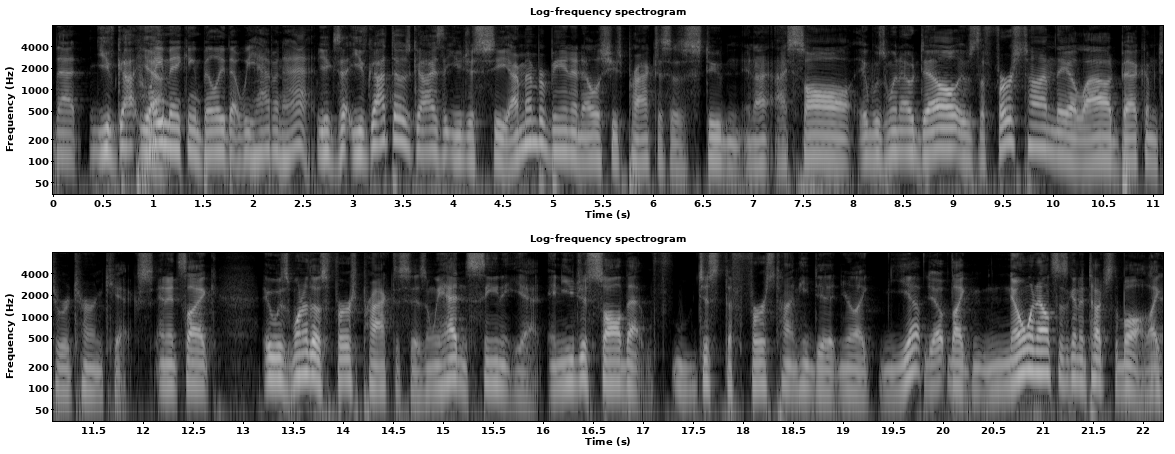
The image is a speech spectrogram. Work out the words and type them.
that You've got yeah. playmaking ability that we haven't had. Exa- You've got those guys that you just see. I remember being at LSU's practice as a student, and I, I saw it was when Odell. It was the first time they allowed Beckham to return kicks, and it's like it was one of those first practices, and we hadn't seen it yet, and you just saw that f- just the first time he did it, and you're like, "Yep, Yep. Like no one else is going to touch the ball. Like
